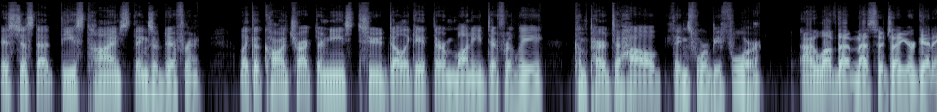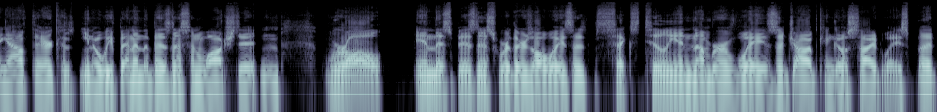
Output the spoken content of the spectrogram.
It's just that these times things are different. Like a contractor needs to delegate their money differently compared to how things were before. I love that message that you're getting out there because, you know, we've been in the business and watched it, and we're all in this business where there's always a sextillion number of ways a job can go sideways. But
